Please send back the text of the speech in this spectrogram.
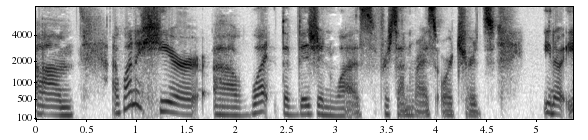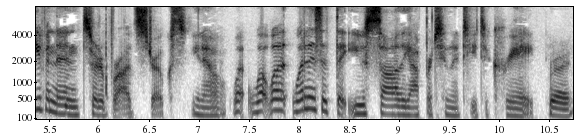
Um, I want to hear uh, what the vision was for Sunrise Orchards. You know, even in sort of broad strokes. You know, what what what what is it that you saw the opportunity to create? Right.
